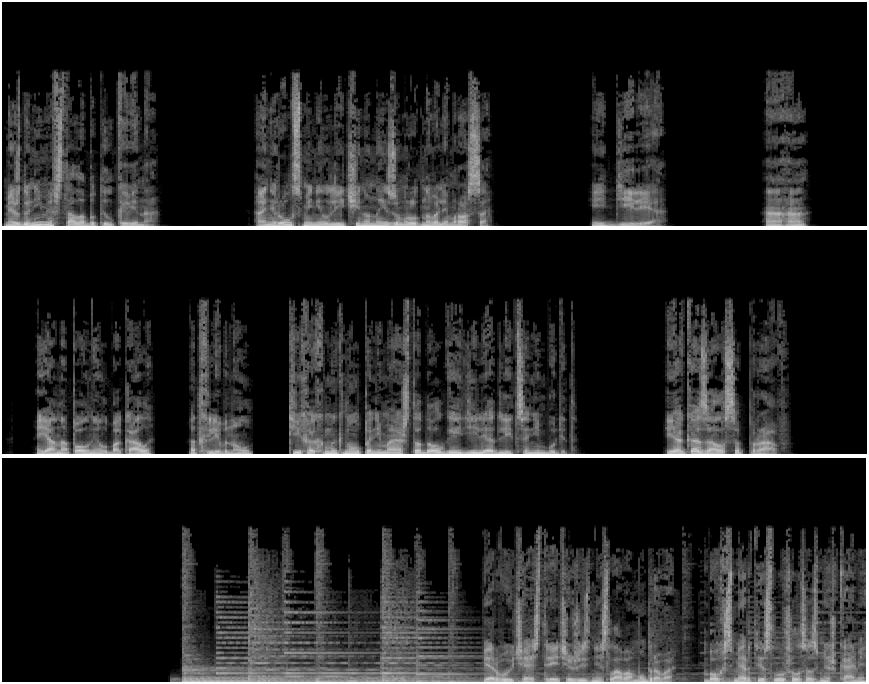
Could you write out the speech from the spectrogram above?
между ними встала бутылка вина. Анирул сменил личину на изумрудного лемроса. Идиллия. Ага. Я наполнил бокалы, отхлебнул, тихо хмыкнул, понимая, что долго идиллия длиться не будет. И оказался прав. Первую часть речи Жизнеслава Мудрого бог смерти слушал со смешками,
